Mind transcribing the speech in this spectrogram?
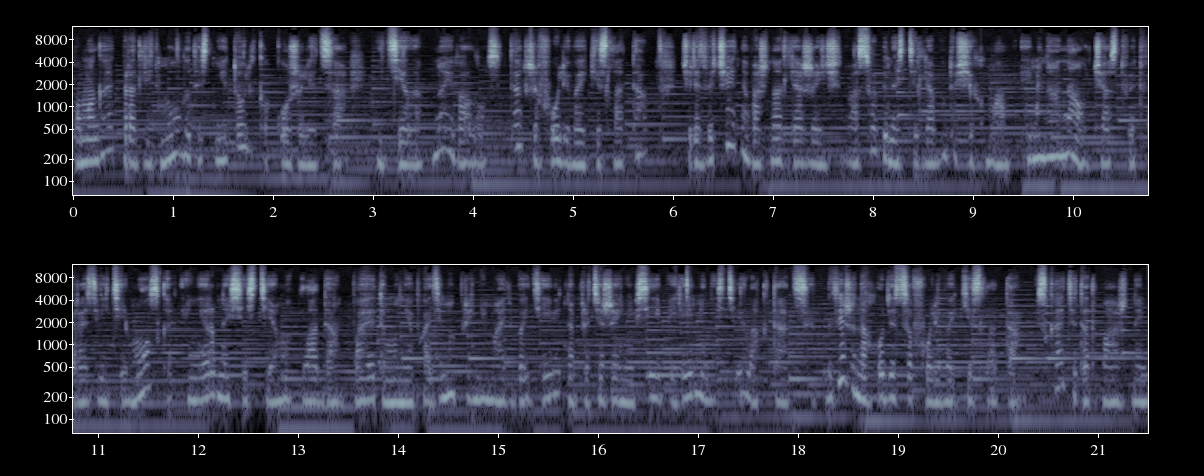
помогает продлить молодость не только кожи лица и тела, но и волос. Также фолиевая кислота чрезвычайно важна для женщин, в особенности для будущих мам. Именно она участвует в развитии мозга и нервной системы плода, поэтому необходимо принимать В9 на протяжении всей беременности и лактации. Где же находится фолиевая кислота? Искать этот важный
